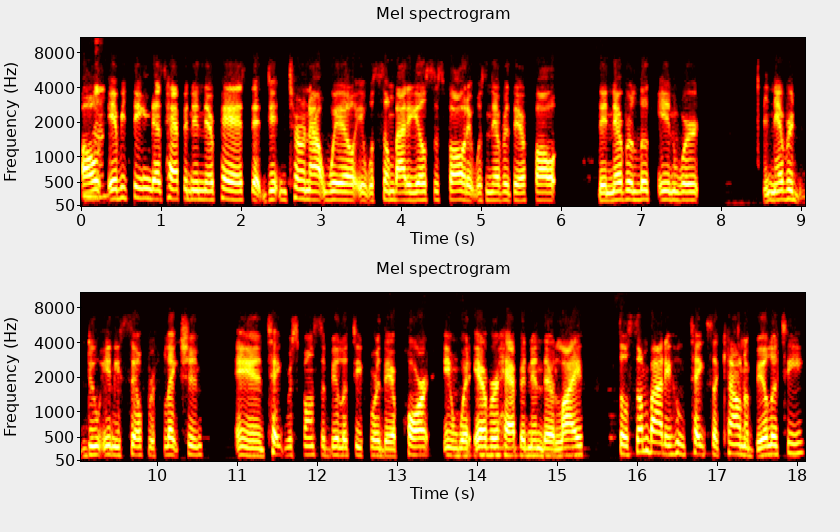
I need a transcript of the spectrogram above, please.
all Mm-hmm. everything that's happened in their past that didn't turn out well. It was somebody else's fault. It was never their fault. They never look inward and never do any self-reflection and take responsibility for their part in whatever happened in their life. So somebody who takes accountability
